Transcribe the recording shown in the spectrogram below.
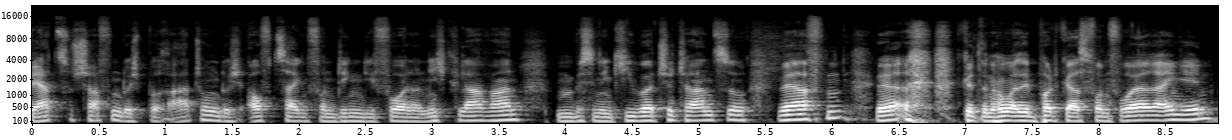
Wert zu schaffen durch Beratung, durch Aufzeigen von Dingen, die vorher noch nicht klar waren, um ein bisschen den Keyword-Chitter anzuwerfen. Ja, könnt ihr nochmal den Podcast von vorher reingehen,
